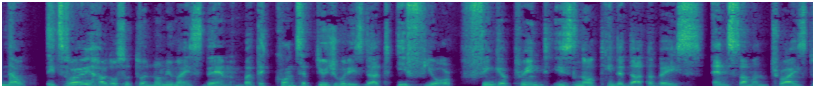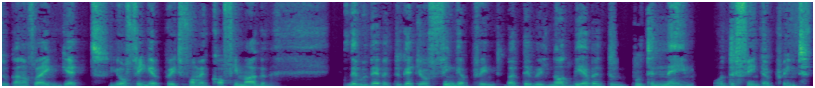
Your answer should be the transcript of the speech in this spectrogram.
Now, it's very hard also to anonymize them, but the concept usually is that if your fingerprint is not in the database and someone tries to kind of like get your fingerprint from a coffee mug, they will be able to get your fingerprint, but they will not be able to put a name on the fingerprint.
